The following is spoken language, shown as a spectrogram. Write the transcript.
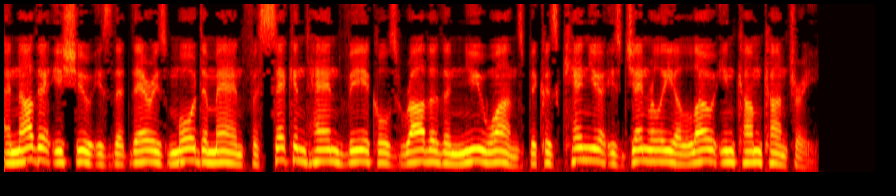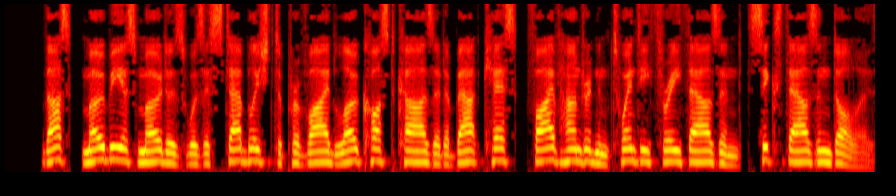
Another issue is that there is more demand for second-hand vehicles rather than new ones because Kenya is generally a low-income country. Thus, Mobius Motors was established to provide low-cost cars at about KES, $523,000 $6,000.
